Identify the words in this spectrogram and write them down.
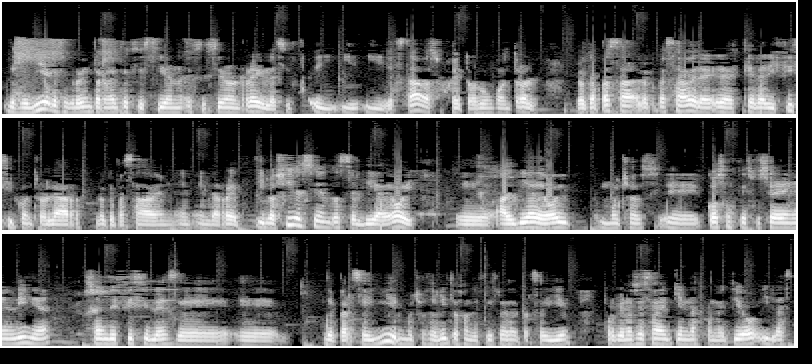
desde el día que se creó Internet existían, existieron reglas y, estaba sujeto a algún control. Lo que, lo que pasaba era, que era difícil controlar lo que pasaba en, la red y lo sigue siendo hasta el día de hoy. Eh, al día de hoy muchas eh, cosas que suceden en línea son difíciles de, eh, de, perseguir, muchos delitos son difíciles de perseguir porque no se sabe quién las cometió y las,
